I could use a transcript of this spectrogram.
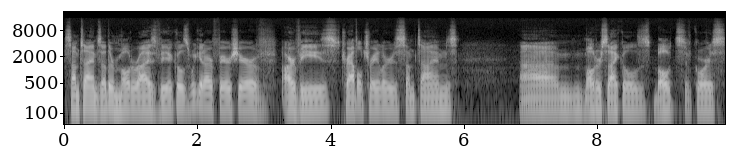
sometimes other motorized vehicles. We get our fair share of RVs, travel trailers sometimes, um, motorcycles, boats, of course.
